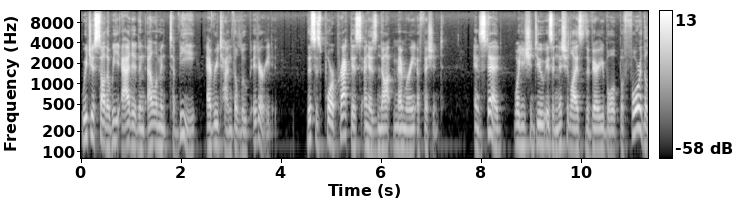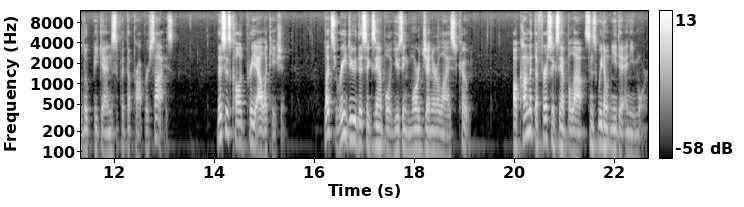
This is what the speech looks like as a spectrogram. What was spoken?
we just saw that we added an element to b every time the loop iterated. This is poor practice and is not memory efficient. Instead, what you should do is initialize the variable before the loop begins with the proper size. This is called pre-allocation. Let's redo this example using more generalized code. I'll comment the first example out since we don't need it anymore.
